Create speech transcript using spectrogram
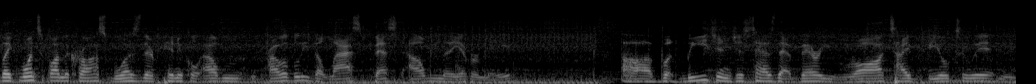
like, Once Upon the Cross was their pinnacle album, probably the last best album they ever made. Uh, but Legion just has that very raw type feel to it. And,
